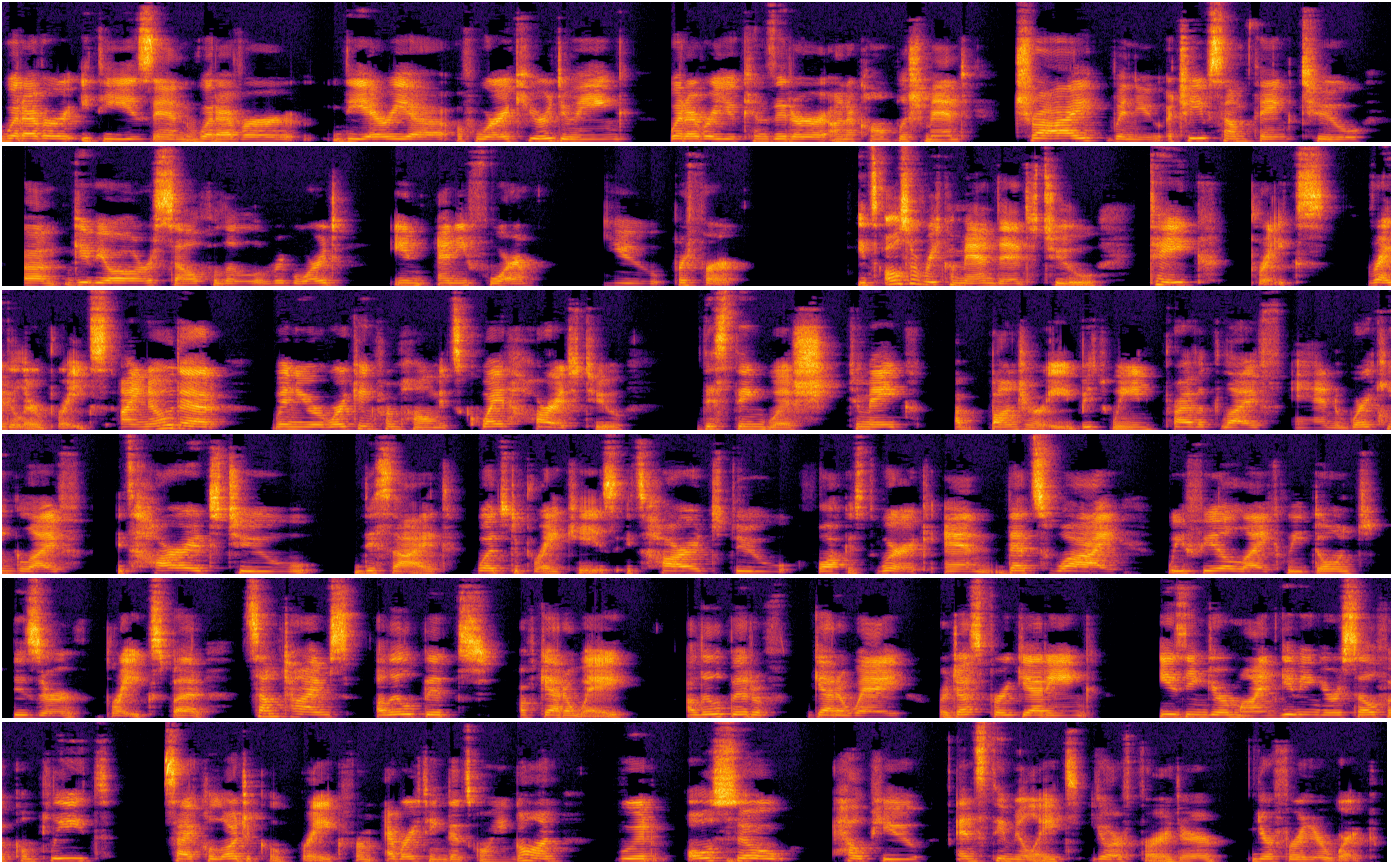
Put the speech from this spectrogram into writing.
Whatever it is and whatever the area of work you're doing, whatever you consider an accomplishment, try when you achieve something to um, give yourself a little reward in any form you prefer. It's also recommended to take breaks, regular breaks. I know that when you're working from home, it's quite hard to distinguish, to make a boundary between private life and working life. It's hard to decide what the break is. It's hard to focus work. And that's why we feel like we don't deserve breaks. But sometimes a little bit of getaway a little bit of getaway or just forgetting, easing your mind, giving yourself a complete psychological break from everything that's going on would also help you and stimulate your further your further work.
